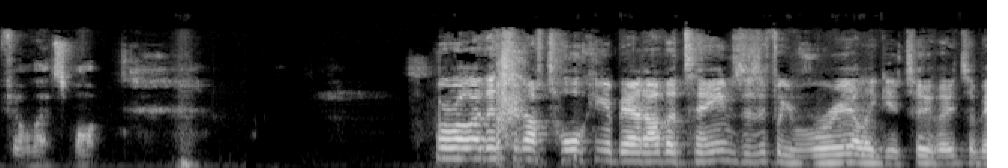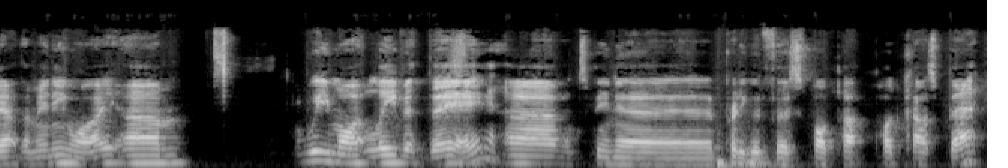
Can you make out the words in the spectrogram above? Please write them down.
fill that spot. All right, that's enough talking about other teams, as if we really give two hoots about them anyway. Um, we might leave it there. Um, it's been a pretty good first pod- podcast back.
